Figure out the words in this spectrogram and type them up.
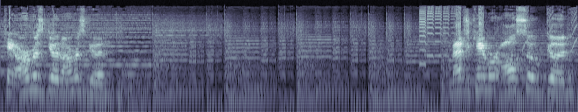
Okay, armor's good, armor's good. Magic Hammer also good.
